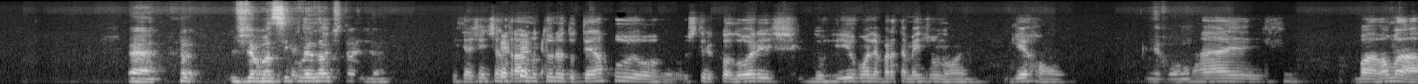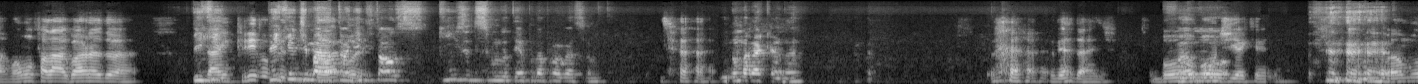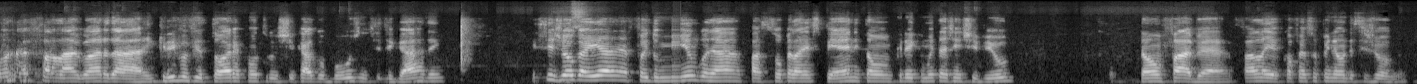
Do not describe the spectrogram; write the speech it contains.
É, jogou cinco vezes na altitude já. E se a gente entrar no túnel do tempo, os tricolores do Rio vão lembrar também de um nome: Guerron. Guerron. Mas. Bom, vamos lá, vamos falar agora da, pique, da incrível. Pique de maratona está aos 15 do segundo tempo da prorrogação. no Maracanã. Verdade. Bom, Vamos... bom dia, querido. Vamos falar agora da incrível vitória contra o Chicago Bulls no TD Garden. Esse jogo aí é, foi domingo, né? Passou pela ESPN, então creio que muita gente viu. Então, Fábio, é, fala aí, qual foi a sua opinião desse jogo?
